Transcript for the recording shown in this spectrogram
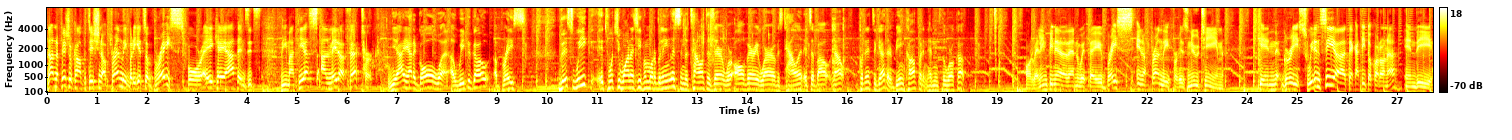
Not an official competition, a friendly, but he gets a brace for AEK Athens. It's the Matias Almeyda effect, Herc. Yeah, he had a goal, what, a week ago? A brace this week, it's what you want to see from Orbelin. Listen, the talent is there. We're all very aware of his talent. It's about now putting it together, being confident heading into the World Cup. Orbelin Pineda then with a brace in a friendly for his new team in Greece. We didn't see uh, Tecatito Corona in the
